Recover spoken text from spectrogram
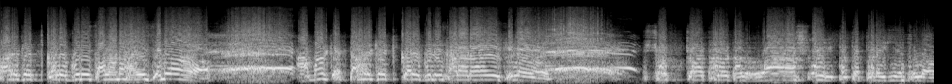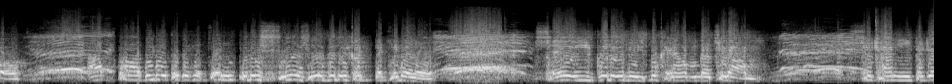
টার্গেট করে হয়েছিল। আমাকে টার্গেট করে গুলি চালানো হয়েছিল। সত্তর আঠারোটা লাশ ওই পথে পড়ে গিয়েছিল। আপনারা বিরত দেখেছেন পুলিশ শুয়ে শুয়ে গুলি করতেছিল সেই গুলির মুখে আমরা ছিলাম। সেখান থেকে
